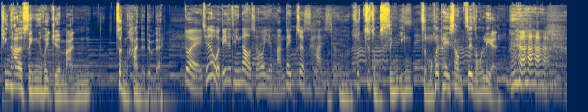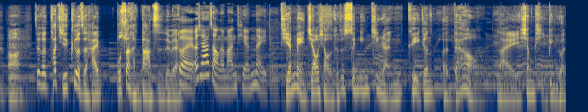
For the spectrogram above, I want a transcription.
听他的声音会觉得蛮震撼的，对不对？对，其实我第一次听到的时候也蛮被震撼的。嗯，说这种声音怎么会配上这种脸 啊？这个他其实个子还不算很大只，对不对？对，而且她长得蛮甜美的。甜美娇小的，可是声音竟然可以跟 Adele 来相提并论。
